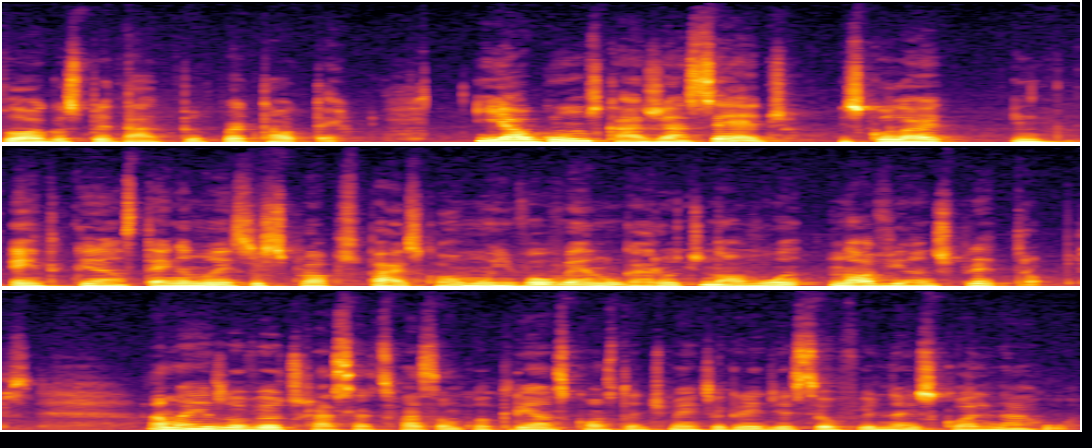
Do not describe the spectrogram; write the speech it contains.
vlog hospedado pelo portal Terra. E alguns casos de assédio escolar entre crianças têm anuência dos próprios pais, como envolvendo um garoto de 9 anos de Petrópolis. A mãe resolveu tirar satisfação com a criança constantemente agredia seu filho na escola e na rua.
